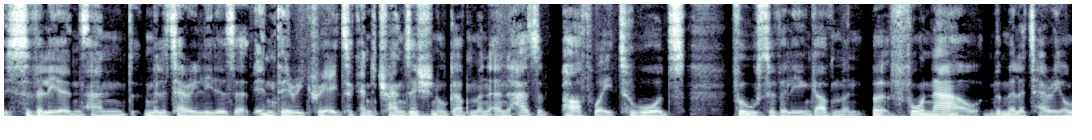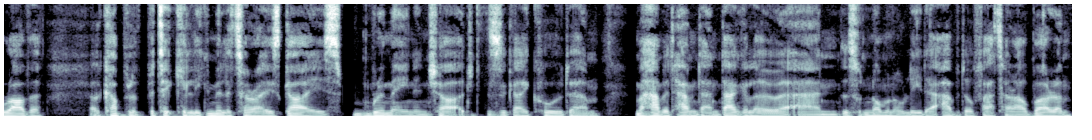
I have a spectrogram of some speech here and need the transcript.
civilians and military leaders that, in theory, creates a kind of transitional government and has a pathway towards full civilian government. But for now, the military, or rather, a couple of particularly militarized guys remain in charge. There's a guy called um, Mohammed Hamdan Dagalo and the sort of nominal leader Abdel Fattah al Burhan.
